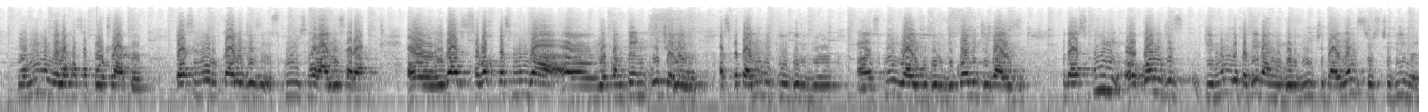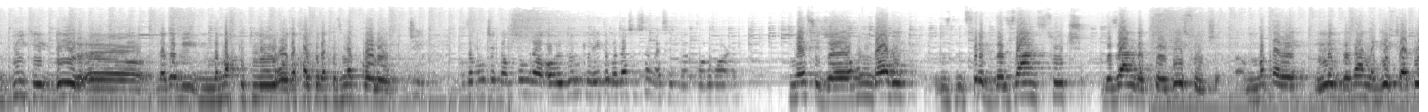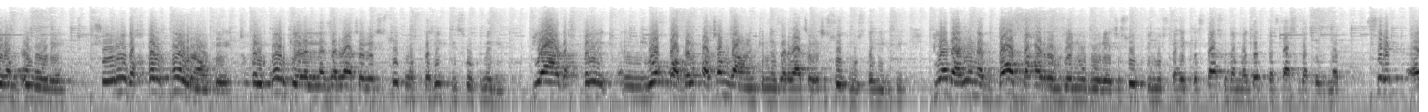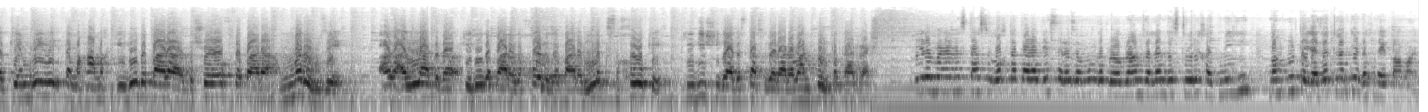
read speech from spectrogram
نو وی مونږ له ښه سپورټ راکو داسی نور کالجز سکولز حوالی سره او دا څه وخت پس مونږ یو کمپین او چلوو هسپتالونو کی وګرځو سکول وایز وګرځو کالج وایز دا سکول او کالجز کی مونږ په دی باندی ګرځو چی دا ینګسټرز چی دی نو دوی کی ډیر لګه وی د مخکی تلو او د خلکو د خدمت کولو. جی زمونږ چی کوم څومره اوریدونکی دی ته به تاسو څه میسج ورکول غواړی. میسج هم دا دی صرف د ځان سوچ د ځان د قیدې سوچ مه کوئ لږ د ځان نه ګیر چاپیر هم وګورئ شروع د خپل کور نه وکړئ خپل کور کې اول نظر واچوئ چې څوک مستحق دي څوک نه دي بیا د خپل یو خوا بل خوا چم ګاونډ کې نظر واچوئ چې څوک مستحق دي بیا د هغې نه بعد بهر رمزین وګورئ چې څوک دي مستحق د ستاسو د مدد د ستاسو د خدمت. صرف کیمرې ته مخامخ کیدو دپاره د شو اف دپاره مه روزې هغه الله ته د کیدو دپاره او د خولو دپاره لږ څه ښه وکړئ کیدی شي دا د ستاسو د راروان پل په کار راشي. ډیره مننه ستاسو وخت دپاره دې سره زمونږ پروګرام ځلنده ستوري ختمیږي مخ نور ته اجازت ورکړئ د خدای په امان.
